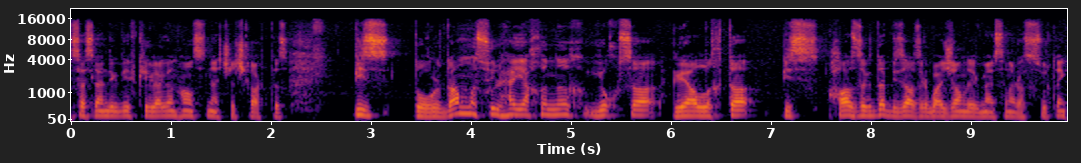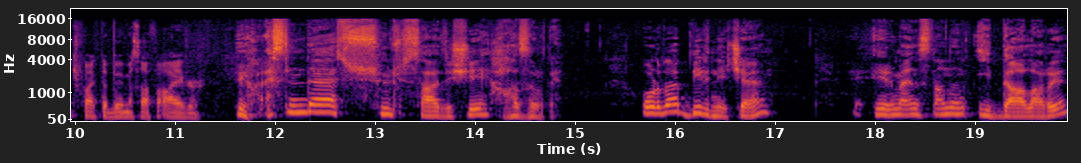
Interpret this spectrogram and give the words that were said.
səsləndirdiyi fikirlərdən hansı nəticə çıxartdınız? Biz doğrudanmı sülhə yaxınıq, yoxsa reallıqda biz hazırda biz Azərbaycanla Ermənistan arası sülhdən kifayət böyük məsafə ayırır? Yox, əslində sülh sazişi hazırdır. Orada bir neçə Ermənistanın iddiaları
